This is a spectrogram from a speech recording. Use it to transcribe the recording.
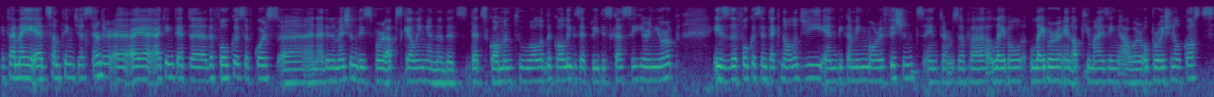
If I may add something, just Sure. Sander, uh, I I think that uh, the focus, of course, uh, and I didn't mention this for upscaling, and that's that's common to all of the colleagues that we discuss here in Europe, is the focus in technology and becoming more efficient in terms of uh, labor labor and optimizing our operational costs.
